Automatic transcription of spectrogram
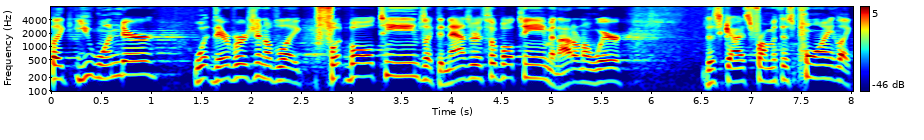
Like, you wonder what their version of like football teams, like the Nazareth football team, and I don't know where this guy's from at this point, like,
